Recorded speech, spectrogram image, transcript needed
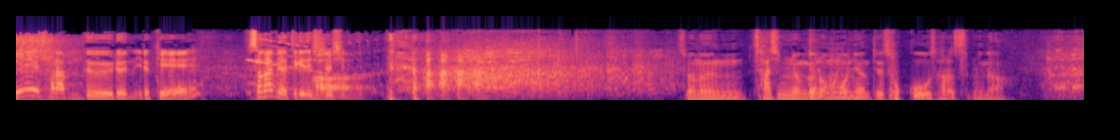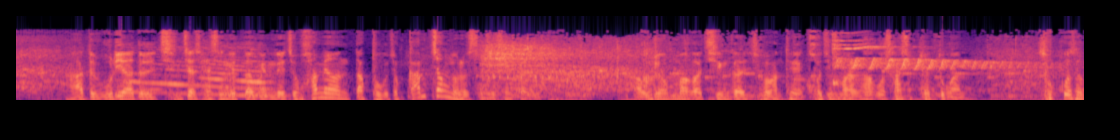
왜 사람들은 이렇게 성함이 어떻게 되시죠? 저는 40년간 어머니한테 속고 살았습니다. 아들, 우리 아들 진짜 잘생겼다고 했는데 저 화면 딱 보고 좀 깜짝 놀랐습니다, 지금까지. 아, 우리 엄마가 지금까지 저한테 거짓말을 하고 40년 동안 속고 살,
